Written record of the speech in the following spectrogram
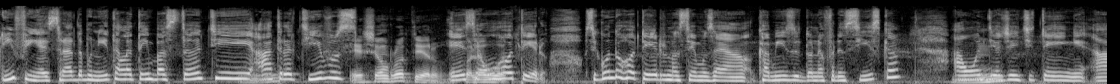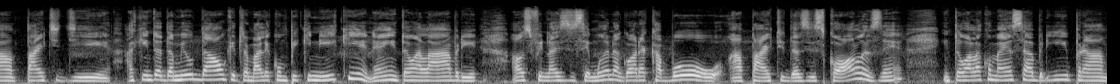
enfim, a Estrada Bonita ela tem bastante uhum. atrativos. Esse é um roteiro. Esse é um roteiro. O segundo roteiro nós temos a Caminhos de Dona Francisca, aonde uhum. a gente tem a parte de a Quinta da Mildal, que trabalha com piquenique, né? Então ela abre aos finais de semana, agora acabou a parte das escolas, né? Então ela começa a abrir para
